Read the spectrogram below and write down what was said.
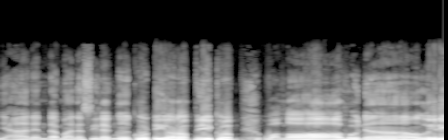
ഞാൻ എന്റെ മനസ്സിലങ്ങ് കൂട്ടിയുറപ്പിക്കും. വല്ലാഹുനാളിരീ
